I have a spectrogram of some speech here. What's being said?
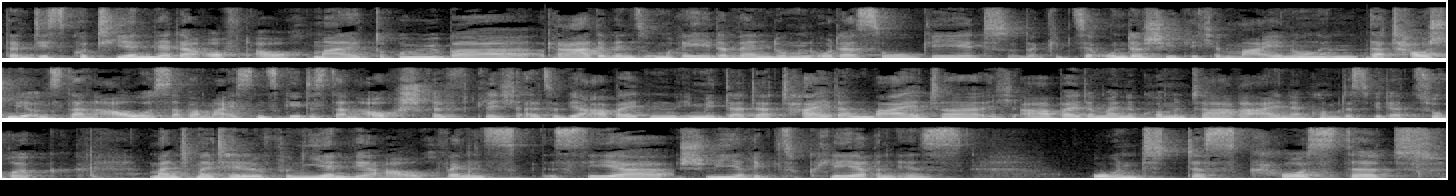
Dann diskutieren wir da oft auch mal drüber, gerade wenn es um Redewendungen oder so geht. Da gibt es ja unterschiedliche Meinungen. Da tauschen wir uns dann aus, aber meistens geht es dann auch schriftlich. Also wir arbeiten mit der Datei dann weiter. Ich arbeite meine Kommentare ein, dann kommt es wieder zurück. Manchmal telefonieren wir auch, wenn es sehr schwierig zu klären ist. Und das kostet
